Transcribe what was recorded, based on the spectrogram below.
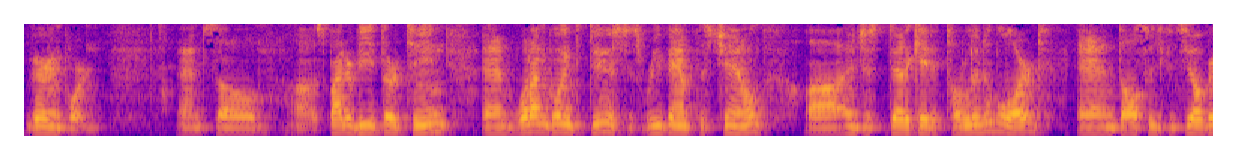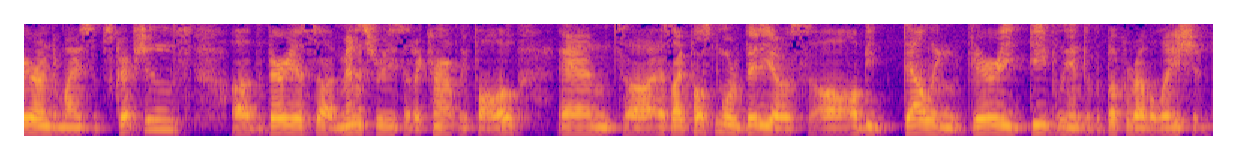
Very important. And so, uh, Spider V13. And what I'm going to do is just revamp this channel uh, and just dedicate it totally to the Lord. And also you can see over here under my subscriptions, uh, the various uh, ministries that I currently follow. And uh, as I post more videos, I'll be delving very deeply into the book of Revelation.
